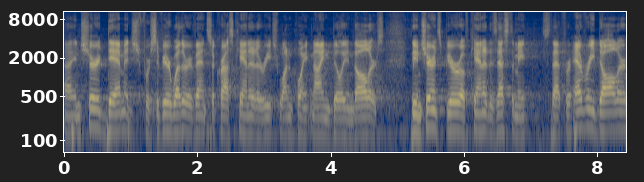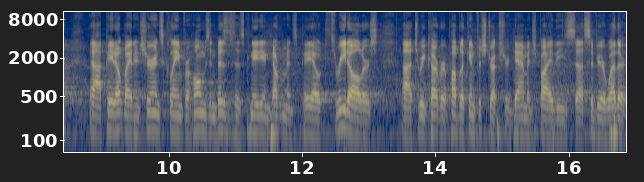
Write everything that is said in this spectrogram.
uh, insured damage for severe weather events across Canada reached $1.9 billion. The Insurance Bureau of Canada's estimates that for every dollar uh, paid out by an insurance claim for homes and businesses, Canadian governments pay out $3 uh, to recover public infrastructure damaged by these uh, severe weather.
